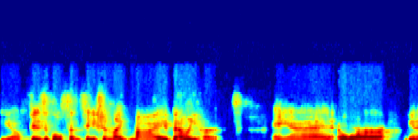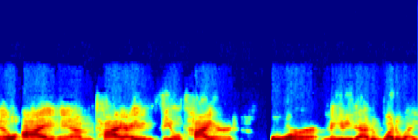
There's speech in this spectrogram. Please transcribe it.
you know, physical sensation, like my belly hurts and or you know i am tired i feel tired. Or maybe that what do i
